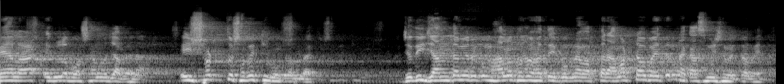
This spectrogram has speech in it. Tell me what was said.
মেলা, এগুলো বসানো যাবে না। এই শর্ত সাপেক্ষে প্রোগ্রাম রাখি। যদি জানতাম এরকম হালত হবে, হয়তো এই প্রোগ্রাম আপনারা আমারটাও পাইতেন না কাশ্মীর সাহেবটাও পাইতেন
